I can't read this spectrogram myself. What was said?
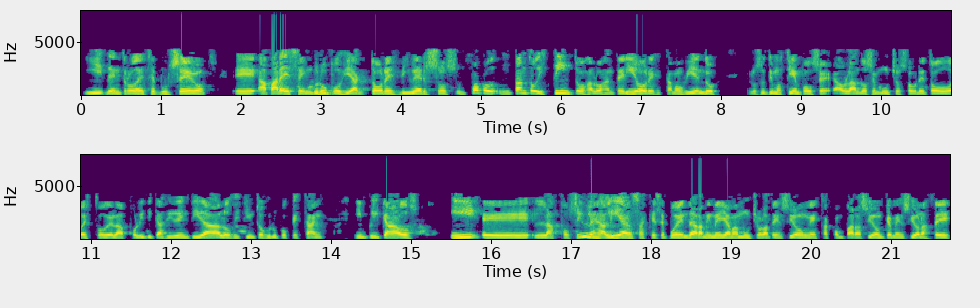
y dentro de ese pulseo eh, aparecen grupos y actores diversos, un poco, un tanto distintos a los anteriores. Estamos viendo en los últimos tiempos eh, hablándose mucho sobre todo esto de las políticas de identidad, los distintos grupos que están implicados y eh, las posibles alianzas que se pueden dar. A mí me llama mucho la atención esta comparación que mencionas de,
